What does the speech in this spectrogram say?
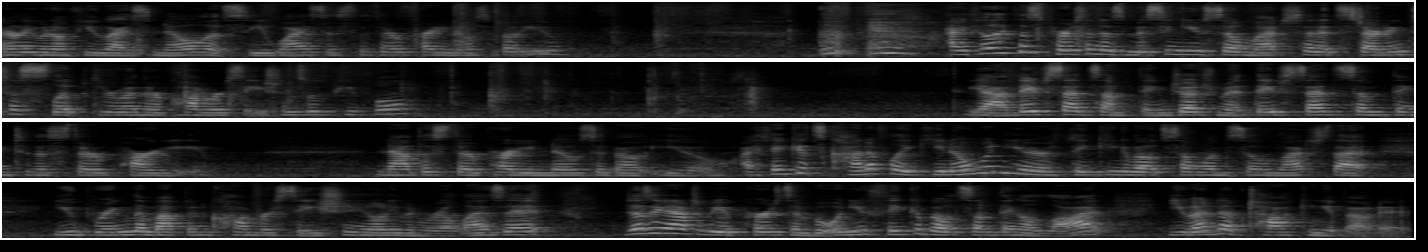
I don't even know if you guys know. Let's see. Why is this the third party knows about you? I feel like this person is missing you so much that it's starting to slip through in their conversations with people. Yeah, they've said something. Judgment. They've said something to this third party now this third party knows about you. I think it's kind of like, you know, when you're thinking about someone so much that you bring them up in conversation, you don't even realize it. It doesn't even have to be a person, but when you think about something a lot, you end up talking about it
